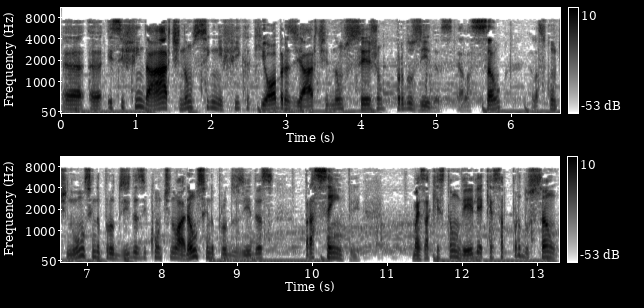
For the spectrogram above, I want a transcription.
é, esse fim da arte não significa que obras de arte não sejam produzidas. Elas são, elas continuam sendo produzidas e continuarão sendo produzidas para sempre. Mas a questão dele é que essa produção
